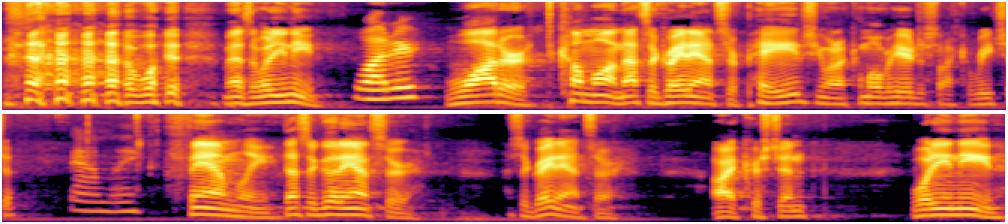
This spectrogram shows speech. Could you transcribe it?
what, Madison, what do you need? Water. Water. Come on, that's a great answer. Paige, you want to come over here just so I can reach you? Family. Family. That's a good answer. That's a great answer. All right, Christian, what do you need?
